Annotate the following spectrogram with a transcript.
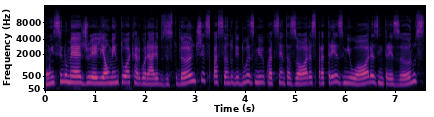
O ensino médio ele aumentou a carga horária dos estudantes, passando de 2.400 horas para 3.000 horas em três anos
